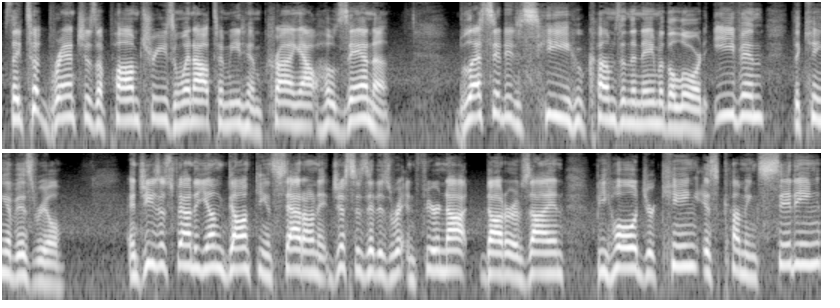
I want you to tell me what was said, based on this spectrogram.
So they took branches of palm trees and went out to meet him, crying out, Hosanna! Blessed is he who comes in the name of the Lord, even the King of Israel. And Jesus found a young donkey and sat on it, just as it is written Fear not, daughter of Zion. Behold, your king is coming, sitting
